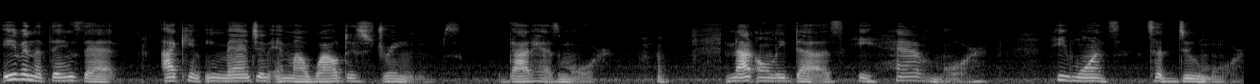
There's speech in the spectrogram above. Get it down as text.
even the things that I can imagine in my wildest dreams, God has more. Not only does He have more, He wants to do more.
